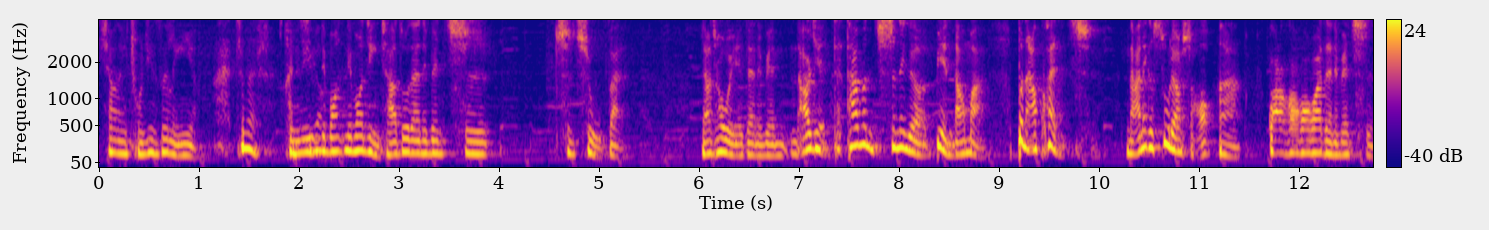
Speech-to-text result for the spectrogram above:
像那个重庆森林一样，哎真的是很奇妙那那。帮那帮警察坐在那边吃吃吃午饭，梁朝伟也在那边，而且他他们吃那个便当嘛，不拿筷子吃，拿那个塑料勺啊，呱呱呱呱在那边吃。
